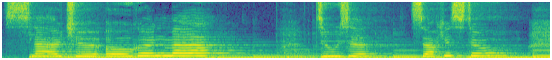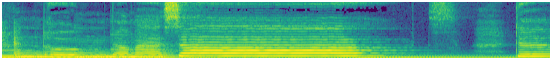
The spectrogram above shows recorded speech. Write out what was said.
Sluit je ogen maar, doe ze zachtjes toe en droom dan maar zacht. De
